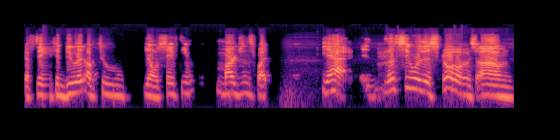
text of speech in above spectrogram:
if they can do it up to you know safety margins. But yeah, let's see where this goes. Um,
